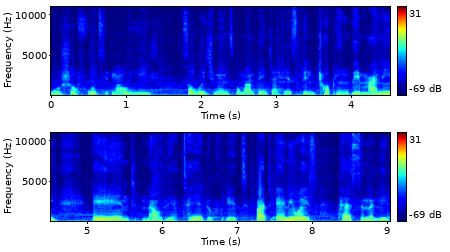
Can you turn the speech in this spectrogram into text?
usho futhi mawuyidla. So which means umampintsha has been chopping the money and now they are tired of it. But anyways personally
